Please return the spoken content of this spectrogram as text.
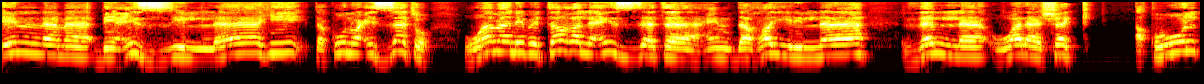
إنما بعز الله تكون عزته. ومن ابتغى العزة عند غير الله ذل ولا شك أقول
